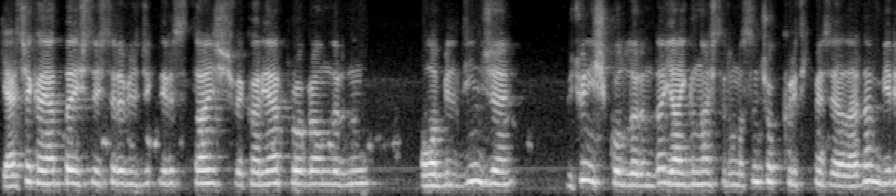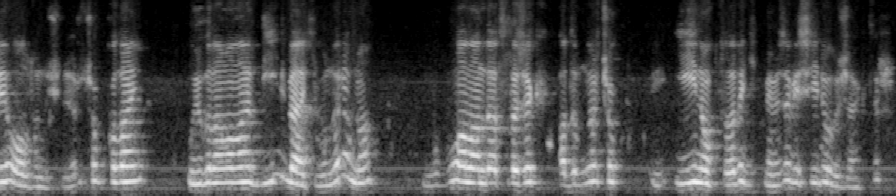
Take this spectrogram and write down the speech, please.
gerçek hayatta eşleştirebilecekleri staj ve kariyer programlarının olabildiğince bütün iş kollarında yaygınlaştırılmasının çok kritik meselelerden biri olduğunu düşünüyoruz. Çok kolay uygulamalar değil belki bunlar ama bu, bu alanda atılacak adımlar çok iyi noktalara gitmemize vesile olacaktır.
